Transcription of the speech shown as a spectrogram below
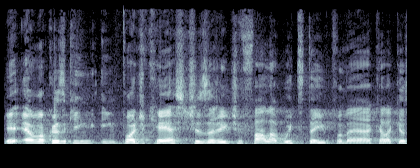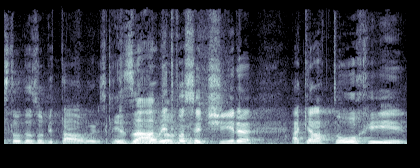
É é uma coisa que em, podcasts a gente fala há muito tempo, né? Aquela questão das Obi Towers. Que, tipo, Exato. No momento que você tira aquela torre.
